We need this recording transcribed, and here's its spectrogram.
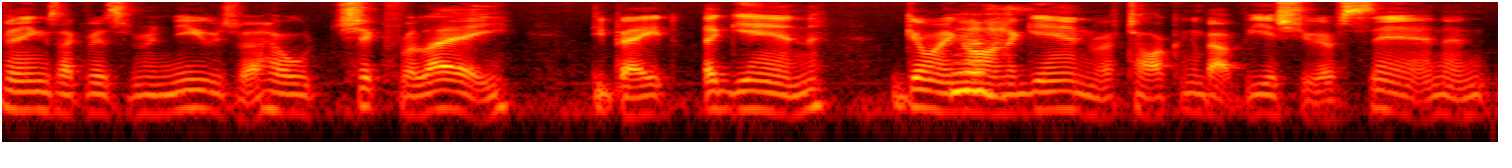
things like this in the news, the whole Chick fil A debate again going on again with talking about the issue of sin and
